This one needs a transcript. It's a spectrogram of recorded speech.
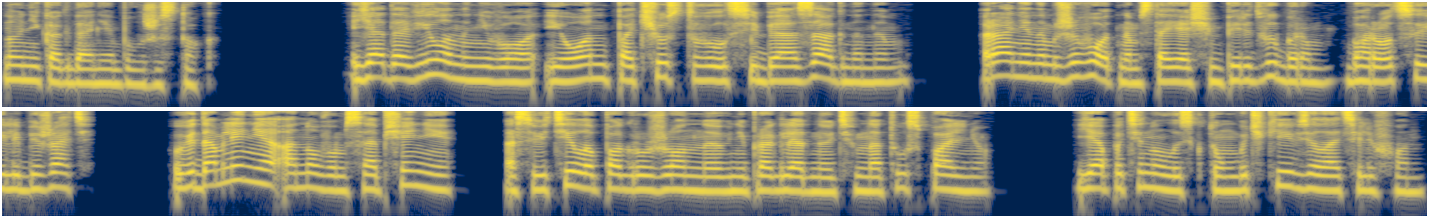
но никогда не был жесток. Я давила на него, и он почувствовал себя загнанным, раненым животным, стоящим перед выбором, бороться или бежать. Уведомление о новом сообщении осветило погруженную в непроглядную темноту спальню. Я потянулась к тумбочке и взяла телефон.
